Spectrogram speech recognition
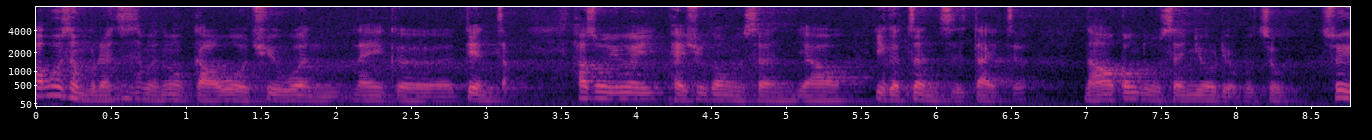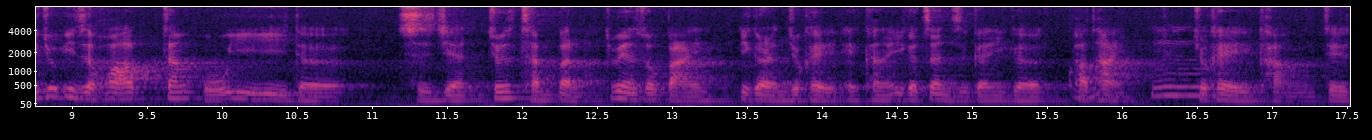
啊为什么人事成本那么高？我有去问那个店长，他说因为培训工读生要一个正职带着，然后工读生又留不住，所以就一直花这样无意义的时间，就是成本了，就变成说，本来一个人就可以，诶可能一个正职跟一个 part time，、就可以扛这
